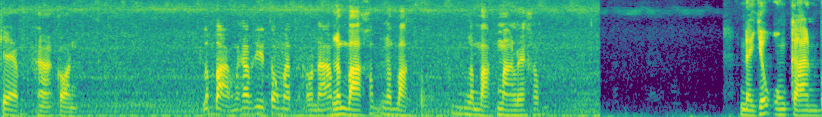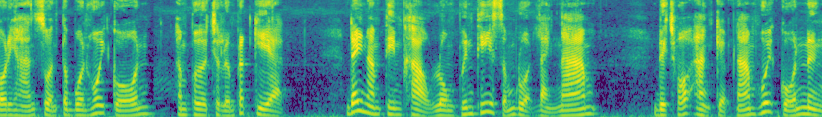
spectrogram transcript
แก้ปัญหาก่อนลำบากไหมครับที่ต้องมาเอาน้ำ ลำบากครับลำบากลำบากมากเลยครับ นายกองค์การบริหารส่วนตำบลห้วยโกน อำเภอเฉลิมพระเกียรติ ได้นำทีมข่าวลงพื้นที่สำรวจแหล่งน้ำ โดยเฉพาะอ่างเก็บน้ำห้วยโกนหนึ่ง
